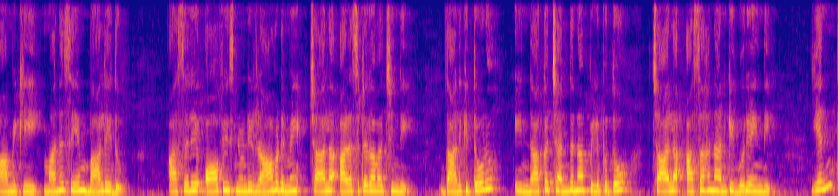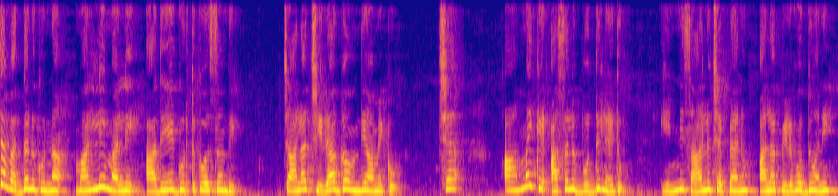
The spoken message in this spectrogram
ఆమెకి మనసేం బాలేదు. అసలే ఆఫీస్ నుండి రావడమే చాలా అలసటగా వచ్చింది. దానికి తోడు ఇందాక చందన పిలుపుతో చాలా అసహనానికి గురైంది. ఎంత వద్దనుకున్నా మళ్ళీ మళ్ళీ అదే గుర్తుకు వస్తుంది. చాలా చిరాగ్గా ఉంది ఆమెకు. ఛ ఆ అమ్మాయికి అసలు బుద్ధి లేదు. ఎన్నిసార్లు చెప్పాను అలా పిలవద్దు అని.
